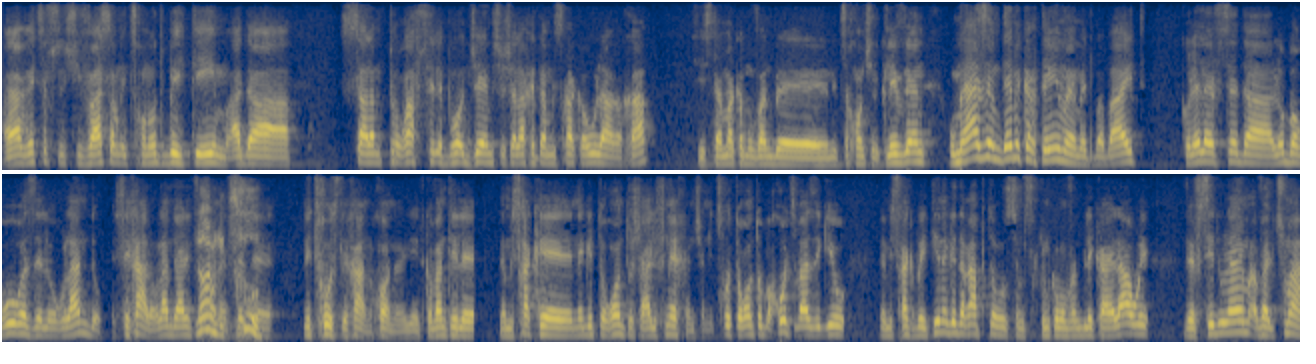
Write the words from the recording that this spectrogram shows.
היה רצף של 17 ניצחונות ביתיים עד הסל המטורף של לברון ג'יימס ששלח את המשחק ההוא להארכה, שהסתיימה כמובן בניצחון של קליבלנד, ומאז הם די מקרטעים האמת בבית, כולל ההפסד הלא ברור הזה לאורלנדו, סליחה, לאורלנדו היה ניצחון. לא, הם ניצחו. ניצחו, סליחה, נכון, התכוונתי למשחק אה, נגד טורונטו שהיה לפני כן, שהם ניצחו את טורונטו בחוץ ואז הגיעו למשחק ביתי נגד הרפטורס, שמשחקים כמובן בלי קייל לאורי, והפסידו להם, אבל תשמע,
